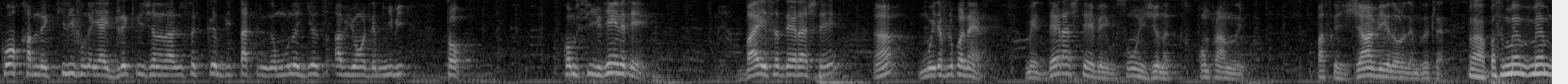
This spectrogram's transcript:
koo xam ne kilifa nga yaay directrice générale sa kër di tàkk nga mun a jël sa avion dem ñibbi toog. comme si rien n'était bàyyi sa DRHT ah muy def lu ko neex mais DRHT bi son jeune ak comprendre parce que janvier la war a dem retraite. waaw parce que même même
